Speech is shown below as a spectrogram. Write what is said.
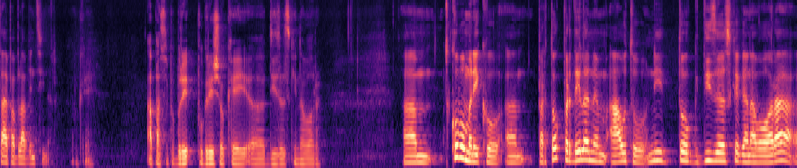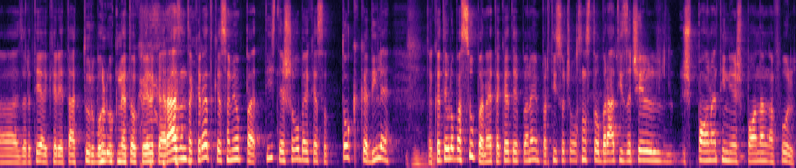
ta je pa bila benziner. A pa si pogrešal kaj uh, dizelski navor? Um, tako bom rekel, um, pri tako predelanem avtu ni toliko dizelskega navora, uh, zaradi tega, ker je ta turbolukna tako velika. Razen takrat, ko sem imel pa tiste šobe, ki so tako kadile, takrat je bilo pa super, ne? takrat je pa ne, vem, pri 1800 obrati začel šponati in je šponal na full.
